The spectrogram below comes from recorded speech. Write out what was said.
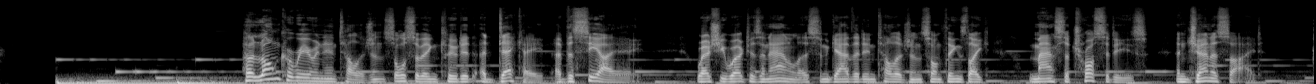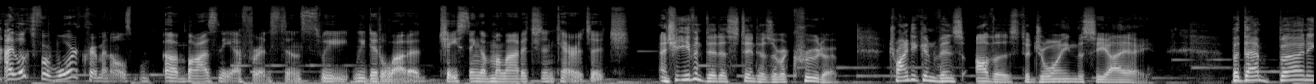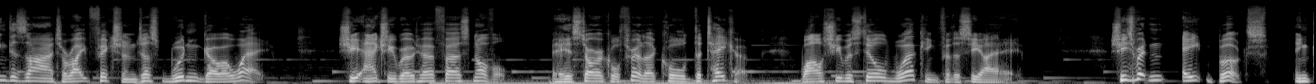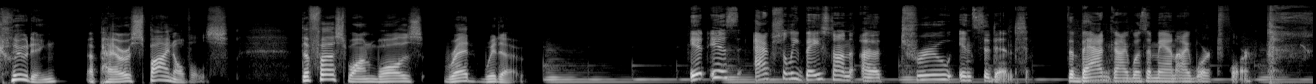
Her long career in intelligence also included a decade at the CIA, where she worked as an analyst and gathered intelligence on things like mass atrocities and genocide. I looked for war criminals. Uh, Bosnia, for instance, we we did a lot of chasing of Mladic and Karadzic. And she even did a stint as a recruiter, trying to convince others to join the CIA. But that burning desire to write fiction just wouldn't go away. She actually wrote her first novel, a historical thriller called The Taker, while she was still working for the CIA. She's written eight books, including a pair of spy novels. The first one was Red Widow. It is actually based on a true incident. The bad guy was a man I worked for.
